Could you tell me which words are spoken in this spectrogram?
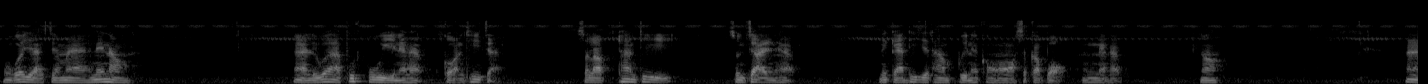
ผมก็อยากจะมาแนะนำอ่าหรือว่าพูดคุยนะครับ ก่อนที่จะสำหรับท่านที่ สนใจนะครับ ในการที่จะทำปืนแอลกอฮอล์สกระบอกนึงนะครับเนาะอ่า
